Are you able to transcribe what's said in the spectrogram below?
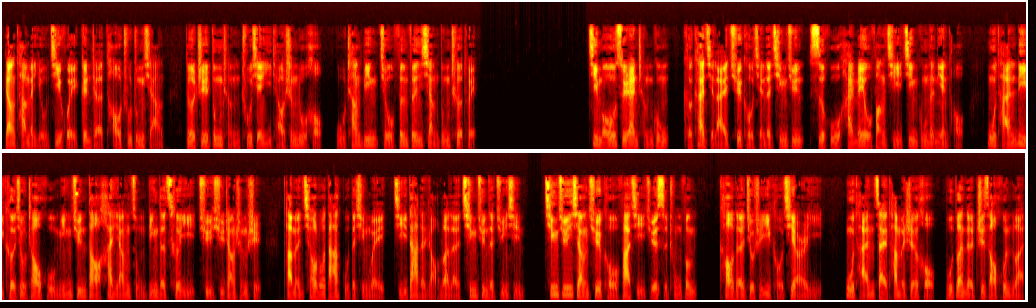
让他们有机会跟着逃出钟祥。得知东城出现一条生路后，武昌兵就纷纷向东撤退。计谋虽然成功，可看起来缺口前的清军似乎还没有放弃进攻的念头。木檀立刻就招呼明军到汉阳总兵的侧翼去虚张声势，他们敲锣打鼓的行为极大的扰乱了清军的军心。清军向缺口发起决死冲锋。靠的就是一口气而已。木坛在他们身后不断的制造混乱，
